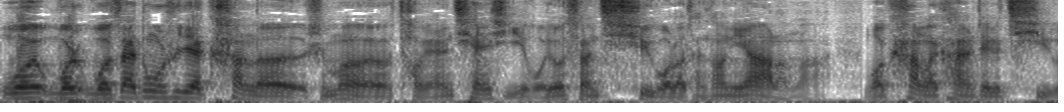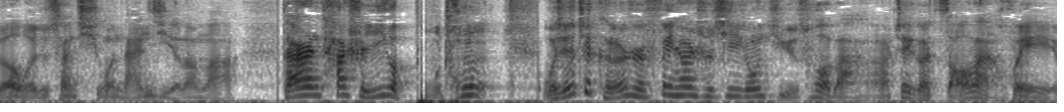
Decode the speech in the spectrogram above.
我我我在动物世界看了什么草原迁徙，我就算去过了坦桑尼亚了嘛？我看了看这个企鹅，我就算去过南极了嘛？当然，它是一个补充。我觉得这可能是非常时期一种举措吧。啊，这个早晚会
